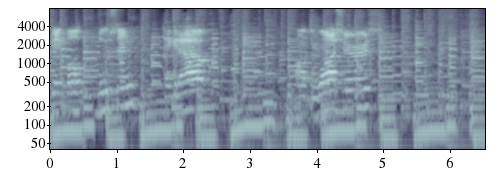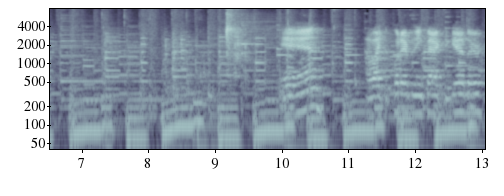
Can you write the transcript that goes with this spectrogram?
Gate bolt loosened. Take it out. On the washers. And I like to put everything back together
